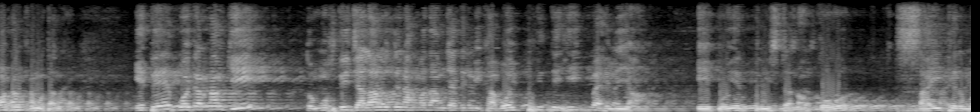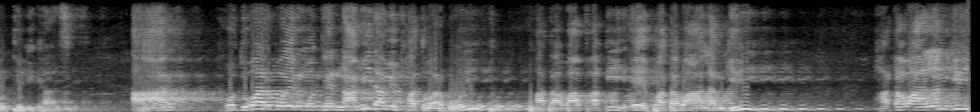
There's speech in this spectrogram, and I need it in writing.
পড়ার ক্ষমতা নাই। এতে বইটার নাম কি? তো মুফতি জালালউদ্দিন আহমদ আমজাদির লেখা বই, ফিতিহি পেহলিয়া। এই বইয়ের ত্রিশটা নম্বর সাইটের মধ্যে লেখা আছে। আর ফতোয়ার বইয়ের মধ্যে নামি দামি ফাতোয়ার বই ফাতাবা ফাকি, এ ফাতাবা আলমগিরি। ফাতাওয়া আলমগিরি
